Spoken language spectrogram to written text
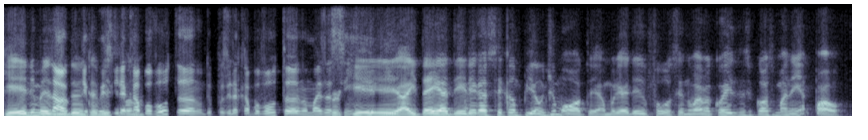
Que ele mesmo não, deu depois entrevista. Depois ele acabou voltando, depois ele acabou voltando, mas assim. Porque ele... a ideia dele era ser campeão de moto. E a mulher dele falou: você não vai mais correr nesse negócio, mas nem a pau.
